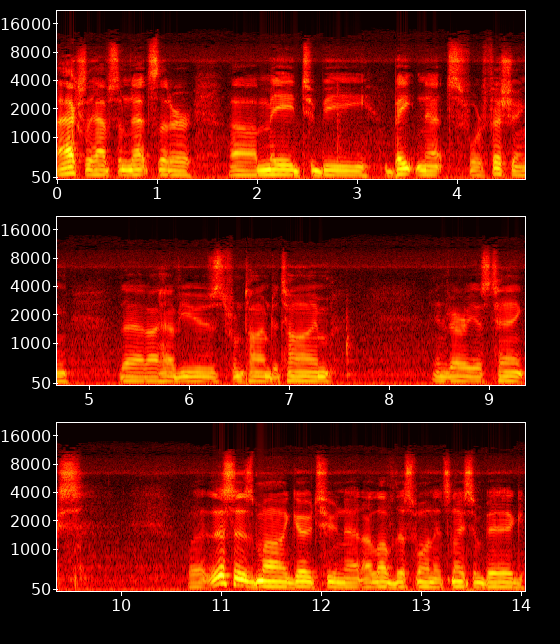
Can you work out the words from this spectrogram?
I actually have some nets that are uh, made to be bait nets for fishing that I have used from time to time in various tanks. But this is my go-to net. I love this one. It's nice and big.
